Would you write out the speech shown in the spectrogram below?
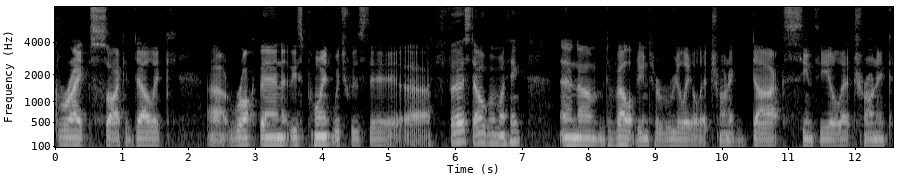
great psychedelic uh, rock band at this point, which was their uh, first album, I think, and um, developed into really electronic, dark, synthy electronic,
